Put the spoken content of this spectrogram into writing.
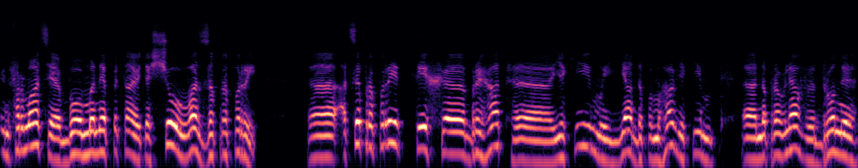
інформація, бо мене питають, а що у вас за прапори? Е, А це прапори тих е, бригад, е, яким я допомагав, яким направляв дрони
